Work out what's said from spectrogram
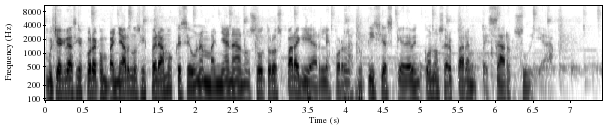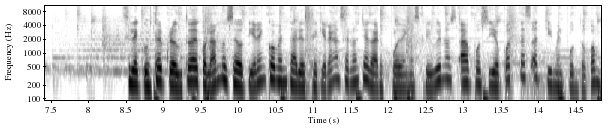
Muchas gracias por acompañarnos y esperamos que se unan mañana a nosotros para guiarles por las noticias que deben conocer para empezar su día. Si les gusta el producto de Colándose o tienen comentarios que quieran hacernos llegar, pueden escribirnos a pocillopodcast.gmail.com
